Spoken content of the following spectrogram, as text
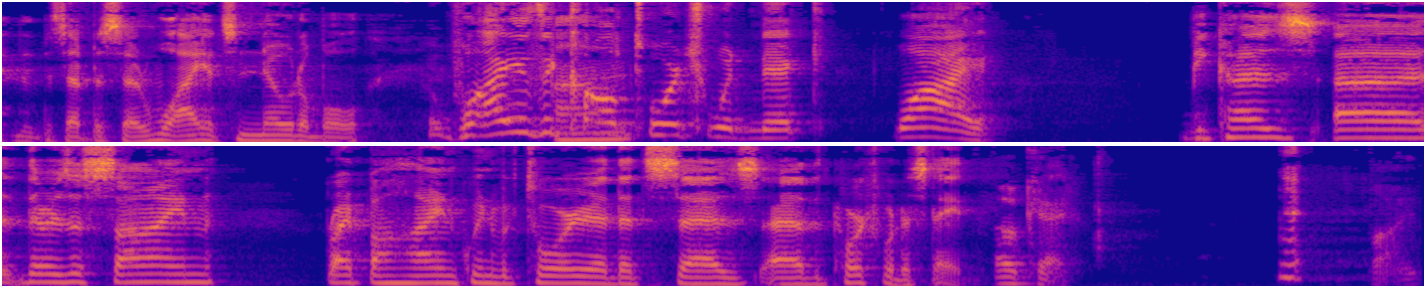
end of this episode. Why it's notable why is it called Torchwood, Nick? Why? because uh, there's a sign right behind Queen Victoria that says uh, the Torchwood Estate. Okay, fine.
